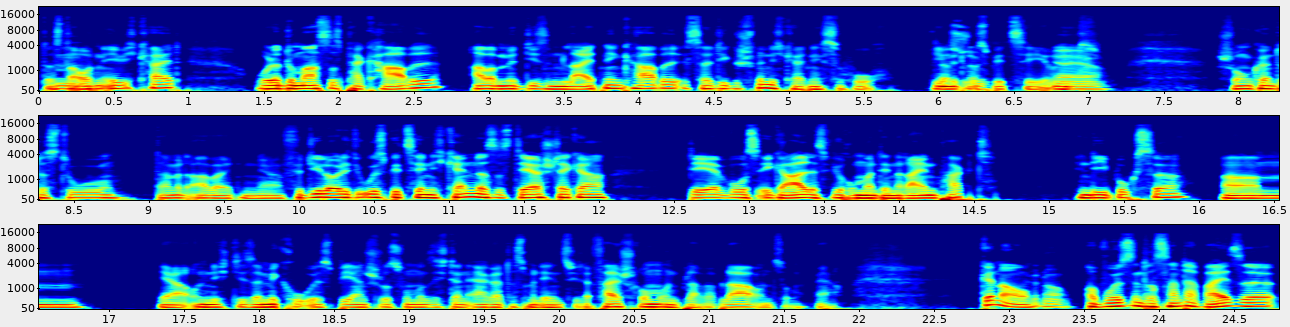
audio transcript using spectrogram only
das Mhm. dauert eine Ewigkeit, oder du machst es per Kabel, aber mit diesem Lightning-Kabel ist halt die Geschwindigkeit nicht so hoch wie Das mit. USB-C. Und ja, ja. schon könntest du damit arbeiten, ja. Für die Leute, die USB-C nicht kennen, das ist der Stecker, der, wo es egal ist, wie rum man den reinpackt in die Buchse. Ähm, ja, und nicht dieser Micro-USB-Anschluss, wo man sich dann ärgert, dass man den jetzt wieder falsch rum und bla bla bla und so, ja. Genau. Genau. Obwohl es interessanterweise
